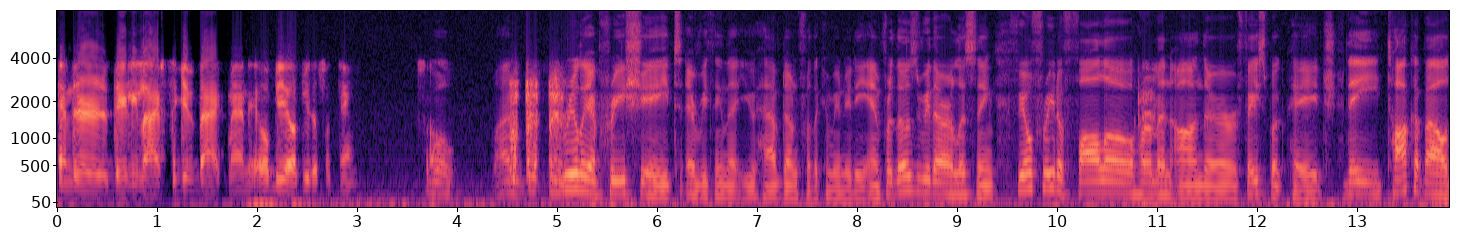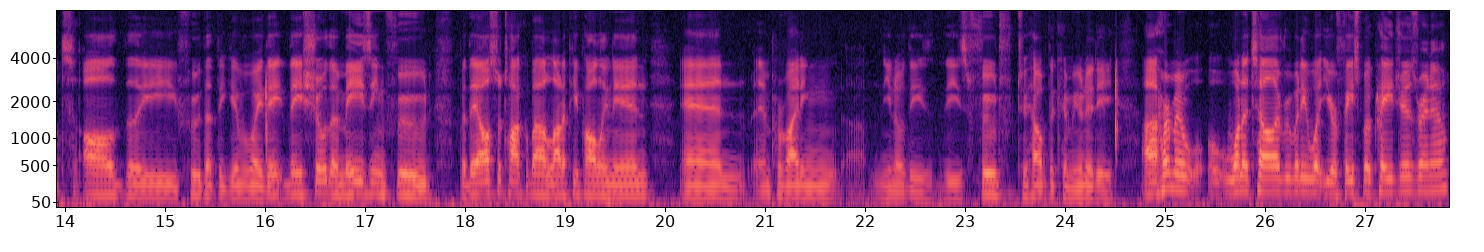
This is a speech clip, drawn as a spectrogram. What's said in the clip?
in their daily lives to give back. Man, it'll be a beautiful thing. So. I really appreciate everything that you have done for the community. And for those of you that are listening, feel free to follow Herman on their Facebook page. They talk about all the food that they give away. They, they show the amazing food, but they also talk about a lot of people calling in and and providing uh, you know these these food to help the community. Uh, Herman, want to tell everybody what your Facebook page is right now?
